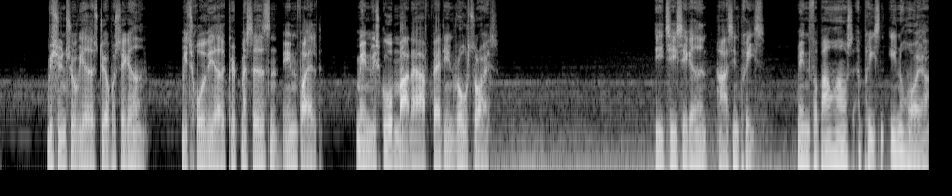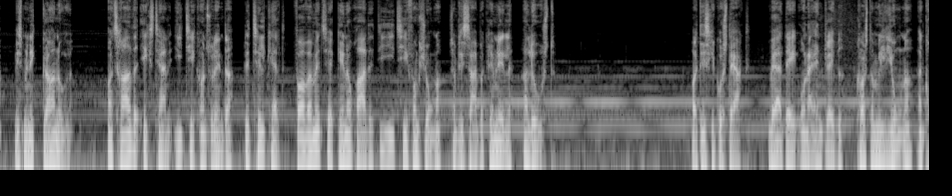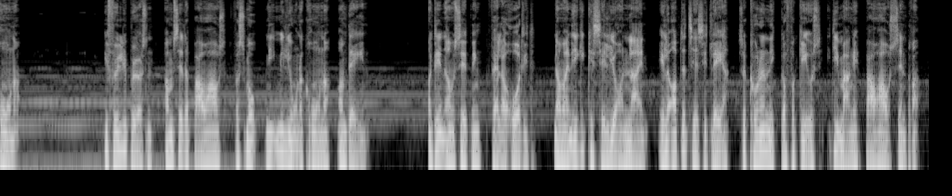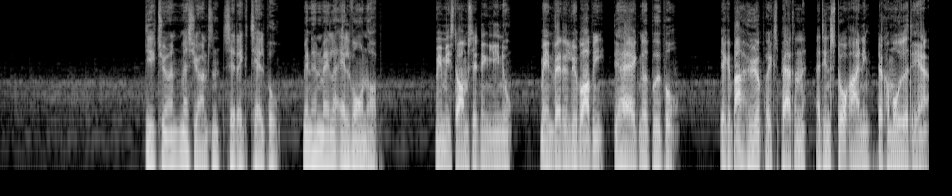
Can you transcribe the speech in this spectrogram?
Vi synes jo, vi havde styr på sikkerheden. Vi troede, vi havde købt Mercedesen inden for alt. Men vi skulle åbenbart have haft fat i en Rolls Royce. IT-sikkerheden har sin pris. Men for Bauhaus er prisen endnu højere, hvis man ikke gør noget. Og 30 eksterne IT-konsulenter blev tilkaldt for at være med til at genoprette de IT-funktioner, som de cyberkriminelle har låst. Og det skal gå stærkt, hver dag under angrebet koster millioner af kroner. Ifølge børsen omsætter Bauhaus for små 9 millioner kroner om dagen. Og den omsætning falder hurtigt, når man ikke kan sælge online eller opdatere sit lager, så kunderne ikke går forgæves i de mange Bauhaus-centre. Direktøren Mads Jørgensen sætter ikke tal på, men han maler alvoren op. Vi mister omsætningen lige nu, men hvad det løber op i, det har jeg ikke noget bud på. Jeg kan bare høre på eksperterne, at det er en stor regning, der kommer ud af det her.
